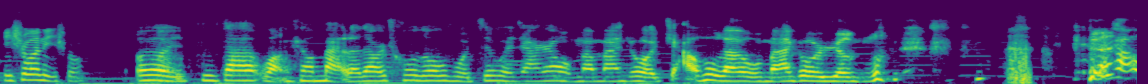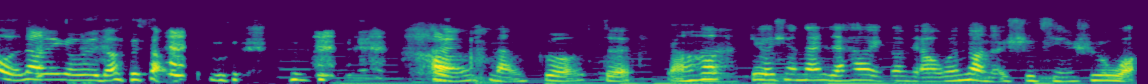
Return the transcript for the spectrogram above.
你说你说。我有一次在网上买了袋臭豆腐寄回家，让我妈妈给我炸，后来我妈给我扔了，她闻到那个味道想吐，好难过。对，然后这个圣诞节还有一个比较温暖的事情，是我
